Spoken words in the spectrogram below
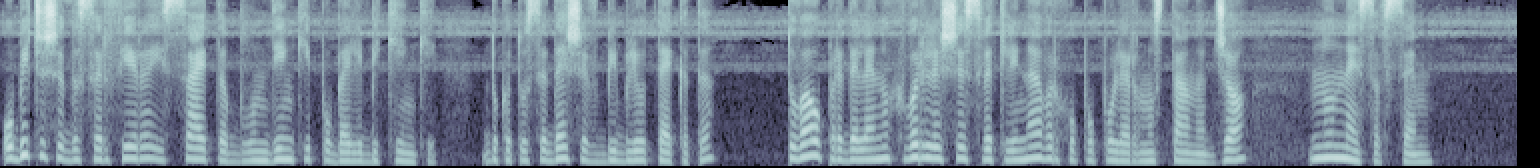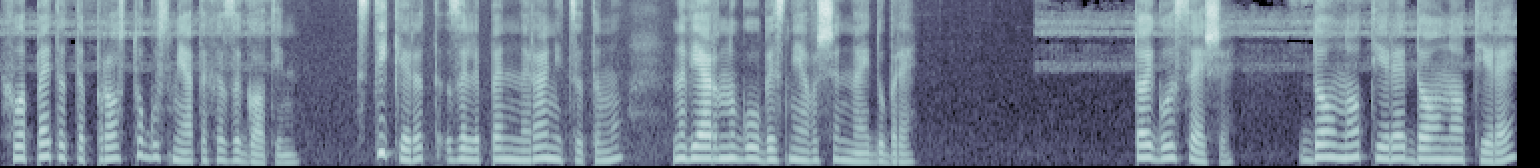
обичаше да сърфира из сайта блондинки по бели бикинки, докато седеше в библиотеката. Това определено хвърляше светлина върху популярността на Джо, но не съвсем. Хлапетата просто го смятаха за готин. Стикерът, залепен на раницата му, навярно го обясняваше най-добре – той гласеше долно-долно-тире,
